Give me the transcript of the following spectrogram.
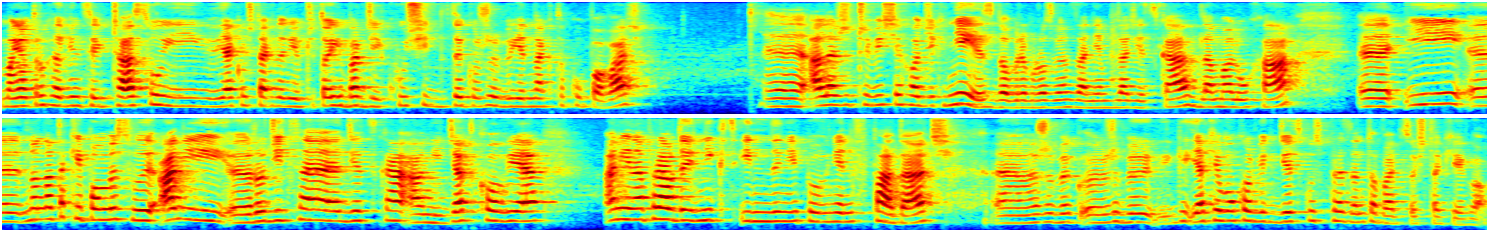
mają trochę więcej czasu i jakoś tak, no nie wiem, czy to ich bardziej kusi do tego, żeby jednak to kupować. E, Ale rzeczywiście chodzik nie jest dobrym rozwiązaniem dla dziecka, dla malucha. E, I e, no, na takie pomysły ani rodzice dziecka, ani dziadkowie, ani naprawdę nikt inny nie powinien wpadać, e, żeby, żeby jakiemukolwiek dziecku sprezentować coś takiego.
